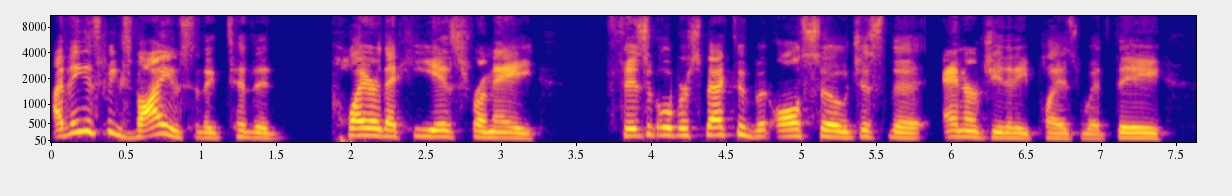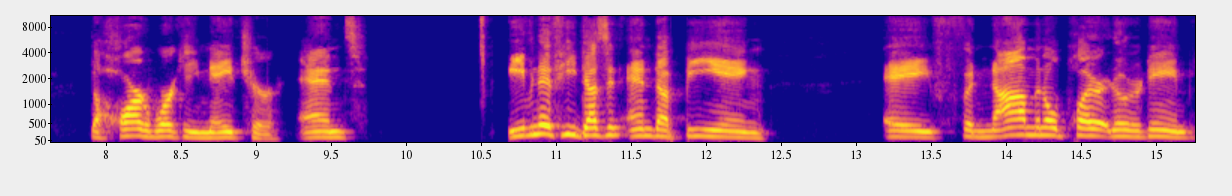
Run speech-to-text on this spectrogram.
I think it speaks volumes to the to the player that he is from a physical perspective, but also just the energy that he plays with, the the hardworking nature. And even if he doesn't end up being a phenomenal player at Notre Dame,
